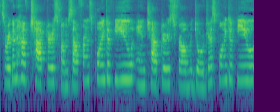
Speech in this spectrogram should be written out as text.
So we're gonna have chapters from Saffron's point of view and chapters from Georgia's point of view.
